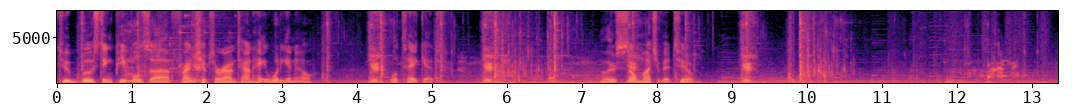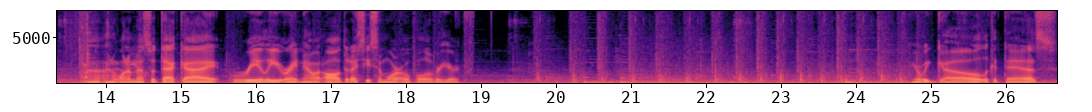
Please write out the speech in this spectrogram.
to boosting people's uh, friendships around town. Hey, what do you know? We'll take it. Oh, there's so much of it, too. Uh, I don't want to mess with that guy really right now at all. Did I see some more opal over here? Here we go. Look at this.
